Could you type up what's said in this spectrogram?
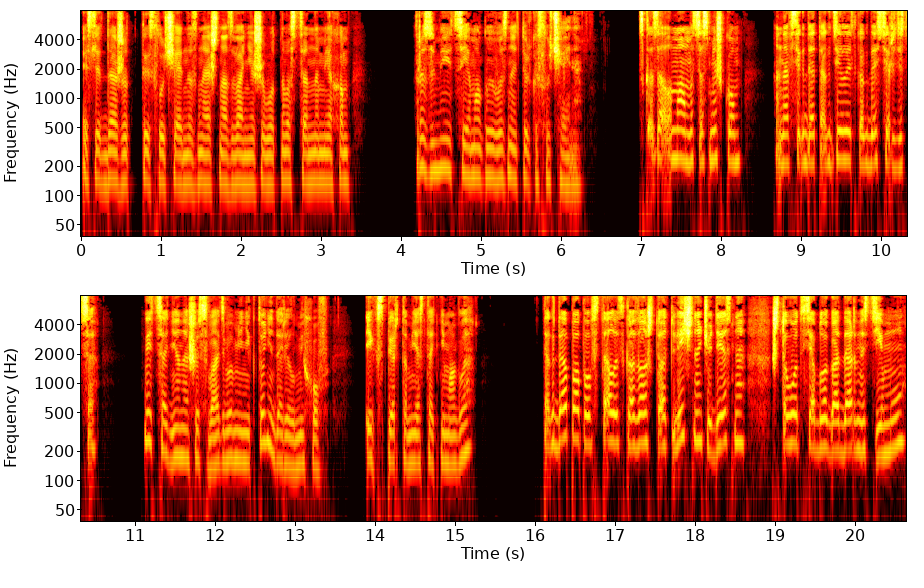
«Если даже ты случайно знаешь название животного с ценным мехом...» «Разумеется, я могу его знать только случайно», — сказала мама со смешком. Она всегда так делает, когда сердится. «Ведь со дня нашей свадьбы мне никто не дарил мехов, экспертом я стать не могла». Тогда папа встал и сказал, что отлично, чудесно, что вот вся благодарность ему,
